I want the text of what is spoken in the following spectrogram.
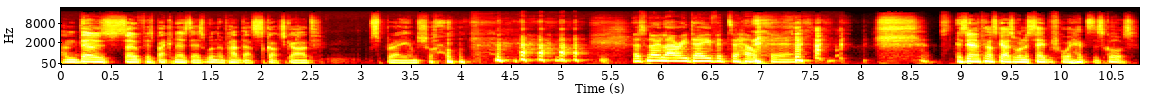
And those sofas back in those days wouldn't have had that Scotchgard spray. I'm sure. There's no Larry David to help here. is there anything else, guys, want to say before we head to the scores?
